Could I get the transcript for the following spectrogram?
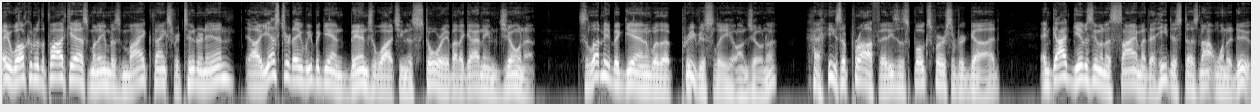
Hey, welcome to the podcast. My name is Mike. Thanks for tuning in. Uh, yesterday, we began binge watching a story about a guy named Jonah. So let me begin with a previously on Jonah. he's a prophet, he's a spokesperson for God, and God gives him an assignment that he just does not want to do.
